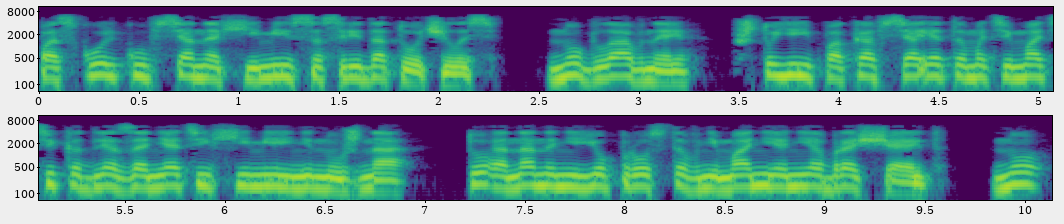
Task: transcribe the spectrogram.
поскольку вся на химии сосредоточилась. Но главное, что ей пока вся эта математика для занятий химией не нужна, то она на нее просто внимания не обращает. Но,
